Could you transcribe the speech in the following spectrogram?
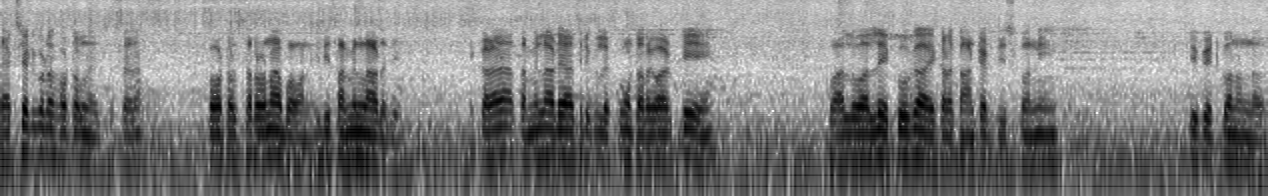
బ్యాక్ సైడ్ కూడా హోటల్ ఉన్నాయి చూసారా? హోటల్ సర్వనా భవన్ ఇది తమిళనాడుది. ఇక్కడ తమిళనాడు యాత్రికులు ఎక్కువ ఉంటారు కాబట్టి వాళ్ళు వాళ్ళే ఎక్కువగా ఇక్కడ కాంటాక్ట్ తీసుకొని ఇవి పెట్టుకొని ఉన్నారు.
